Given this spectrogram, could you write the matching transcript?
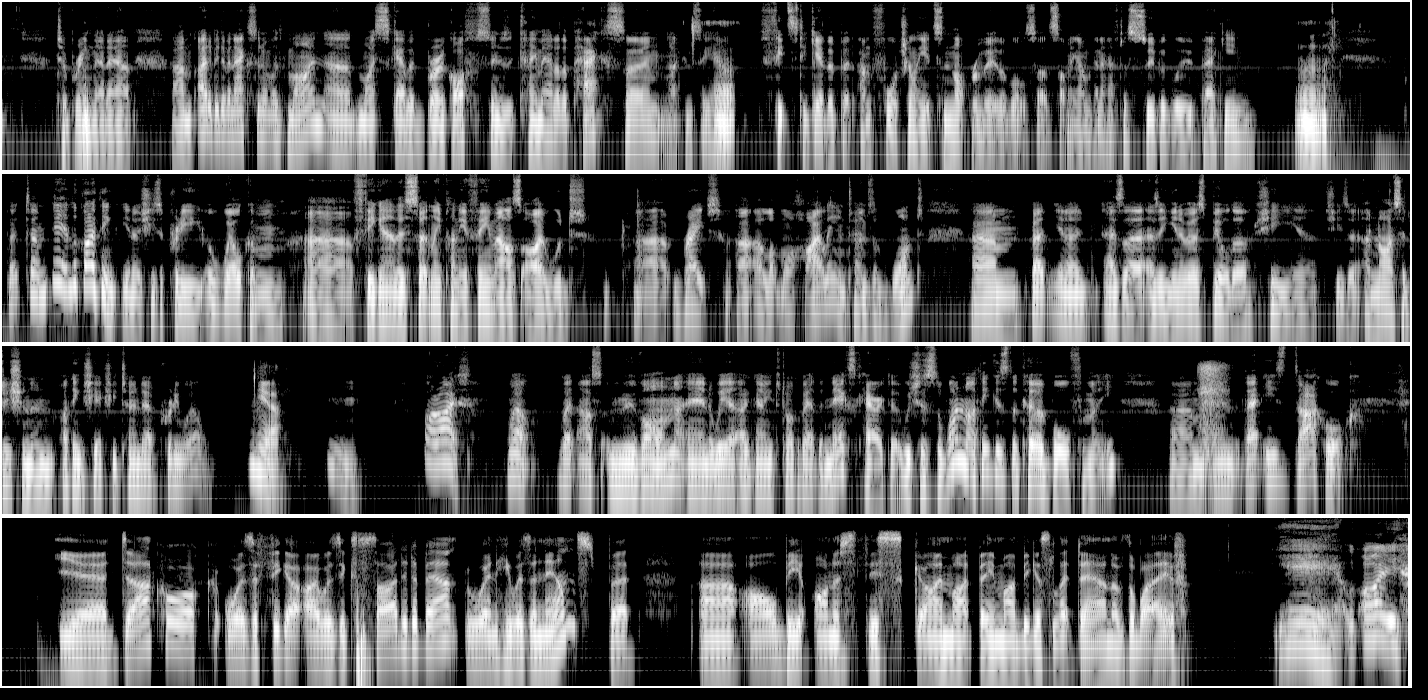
to bring that out. Um, I had a bit of an accident with mine. Uh, my scabbard broke off as soon as it came out of the pack, so I can see how it fits together. But unfortunately, it's not removable, so it's something I'm going to have to super glue back in. But um, yeah, look, I think you know she's a pretty welcome uh, figure. There's certainly plenty of females I would uh, rate uh, a lot more highly in terms of want. Um, but you know, as a as a universe builder, she uh, she's a, a nice addition, and I think she actually turned out pretty well. Yeah. All right, well, let us move on, and we are going to talk about the next character, which is the one I think is the curveball for me, um, and that is Darkhawk. Yeah, Darkhawk was a figure I was excited about when he was announced, but uh, I'll be honest, this guy might be my biggest letdown of the wave. Yeah, look, I,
